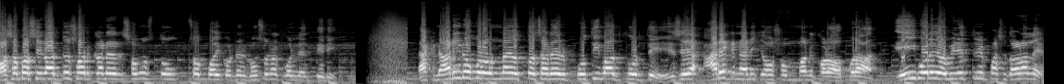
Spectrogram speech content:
পাশাপাশি রাজ্য সরকারের সমস্ত উৎসব বয়কটের ঘোষণা করলেন তিনি। এক নারীর ওপর অন্যায় অত্যাচারের প্রতিবাদ করতে এসে আরেক নারীকে অসম্মান করা অপরাধ। এই বলে অভিনেত্রীর পাশে দাঁড়ালেন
